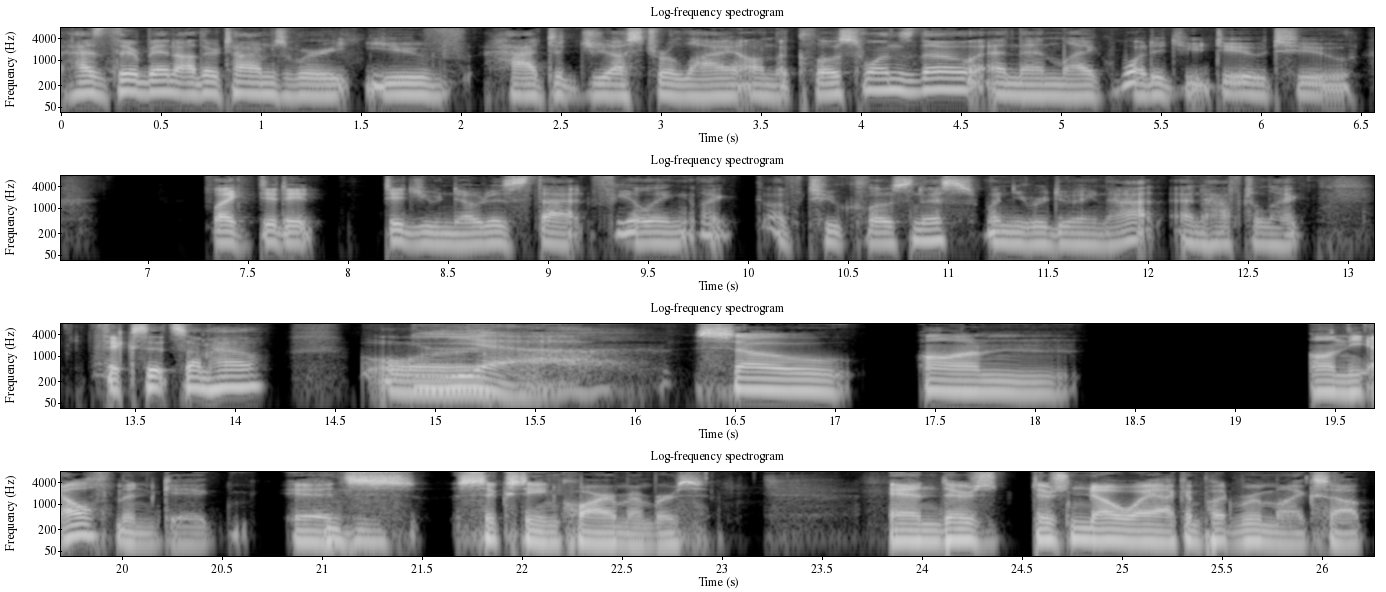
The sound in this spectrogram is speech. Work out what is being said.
Has there been other times where you've had to just rely on the close ones though, and then like, what did you do to, like, did it did you notice that feeling like of too closeness when you were doing that and have to like fix it somehow? Or yeah. So on on the Elfman gig, it's Mm-hmm. 16 choir members. And there's there's no way I can put room mics up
